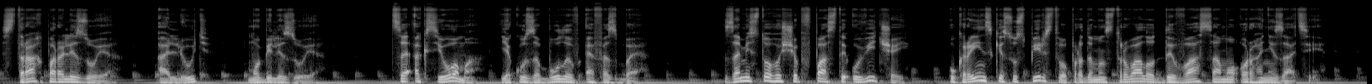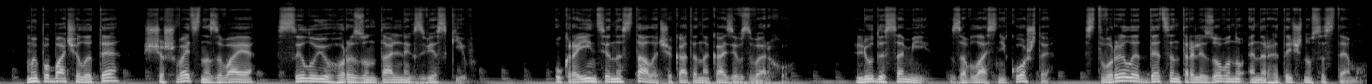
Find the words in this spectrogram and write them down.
Страх паралізує, а лють мобілізує. Це аксіома, яку забули в ФСБ. Замість того, щоб впасти у відчай, українське суспільство продемонструвало дива самоорганізації. Ми побачили те, що Швець називає силою горизонтальних зв'язків. Українці не стали чекати наказів зверху. Люди самі за власні кошти створили децентралізовану енергетичну систему.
